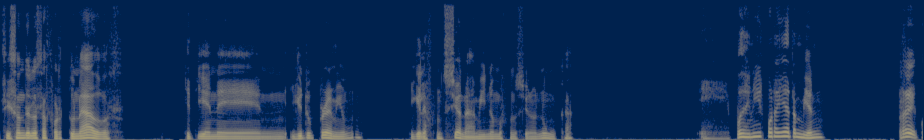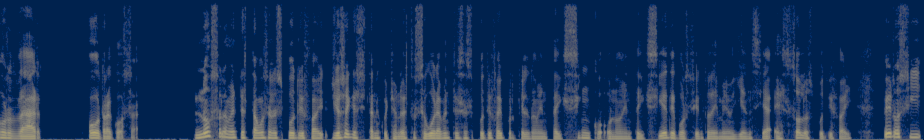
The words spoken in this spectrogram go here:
Si son de los afortunados que tienen YouTube Premium y que les funciona, a mí no me funcionó nunca. Eh, pueden ir por allá también. Recordar otra cosa. No solamente estamos en Spotify, yo sé que si están escuchando esto, seguramente es Spotify porque el 95 o 97% de mi audiencia es solo Spotify. Pero si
